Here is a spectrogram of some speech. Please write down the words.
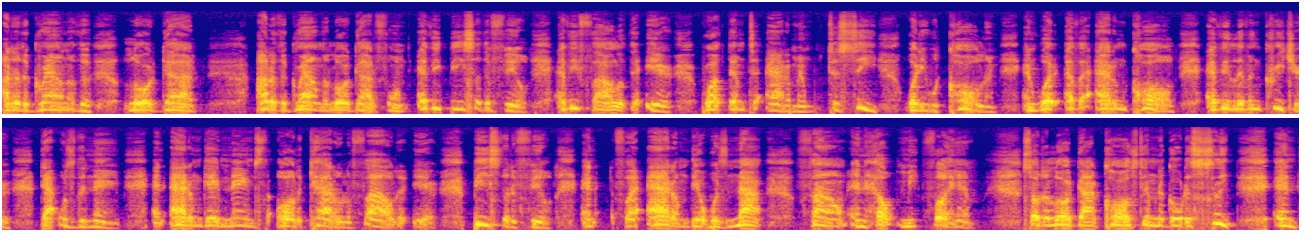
Out of the ground of the Lord God out of the ground, the Lord God formed every beast of the field, every fowl of the air, brought them to Adam and to see what he would call them. And whatever Adam called every living creature, that was the name. And Adam gave names to all the cattle, the fowl of the air, beasts of the field. And for Adam, there was not found an helpmeet for him. So the Lord God caused him to go to sleep, and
